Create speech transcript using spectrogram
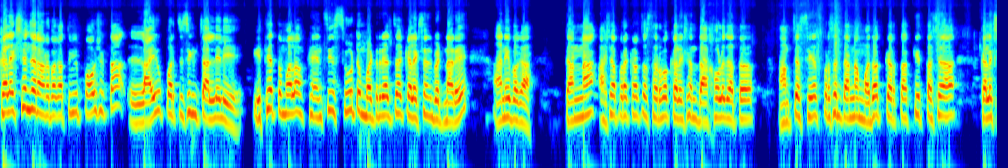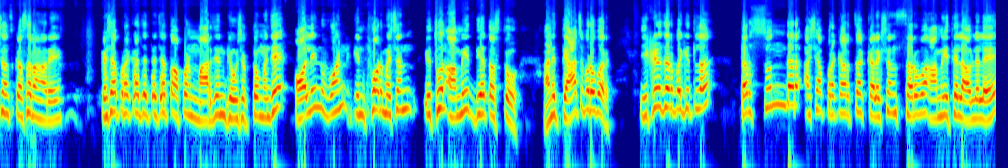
कलेक्शन जाणार बघा तुम्ही पाहू शकता लाईव्ह पर्चेसिंग चाललेली आहे. इथे तुम्हाला फॅन्सी सूट मटेरियलचं कलेक्शन भेटणार आहे. आणि बघा त्यांना अशा प्रकारचं सर्व कलेक्शन दाखवलं जातं. आमचे सेल्स पर्सन त्यांना मदत करतात की तशा कलेक्शन कसं राहणार आहे. कशा प्रकारचे त्याच्यात आपण मार्जिन घेऊ शकतो? म्हणजे ऑल इन वन इन्फॉर्मेशन इथून आम्ही देत असतो. आणि त्याचबरोबर इकडे जर बघितलं तर सुंदर अशा प्रकारचं कलेक्शन सर्व आम्ही इथे लावलेलं आहे.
